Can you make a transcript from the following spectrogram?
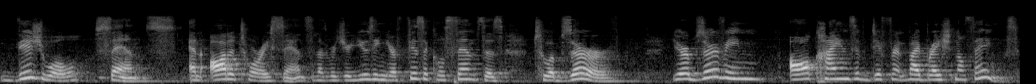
visual sense and auditory sense in other words you're using your physical senses to observe you're observing all kinds of different vibrational things.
